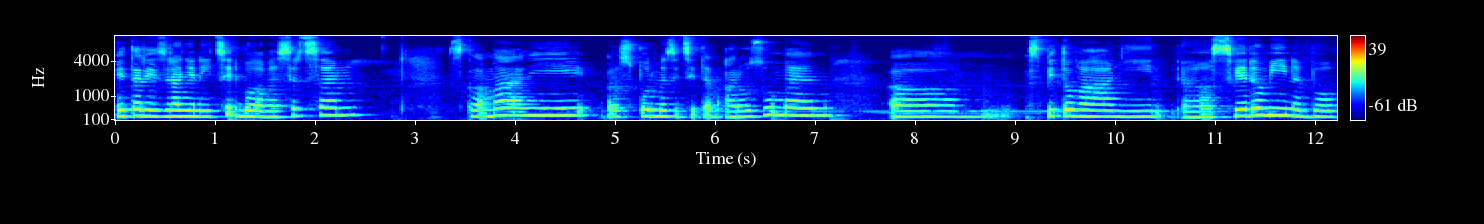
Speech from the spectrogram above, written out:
je tady zraněný cit, bolavé srdce, zklamání, rozpor mezi citem a rozumem, uh, zpytování svědomí nebo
